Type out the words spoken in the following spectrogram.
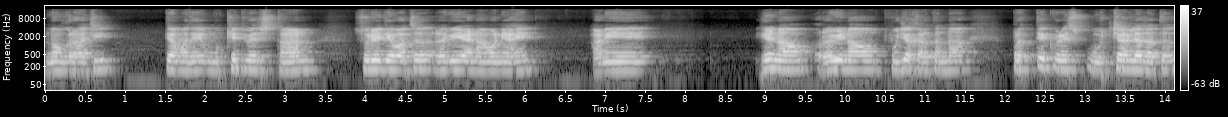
नवग्रहाची त्यामध्ये मुख्यत्वे स्थान सूर्यदेवाचं रवी या नावाने आहे. आणि हे नाव रवी नाव पूजा करताना प्रत्येक वेळेस उच्चारलं जातं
